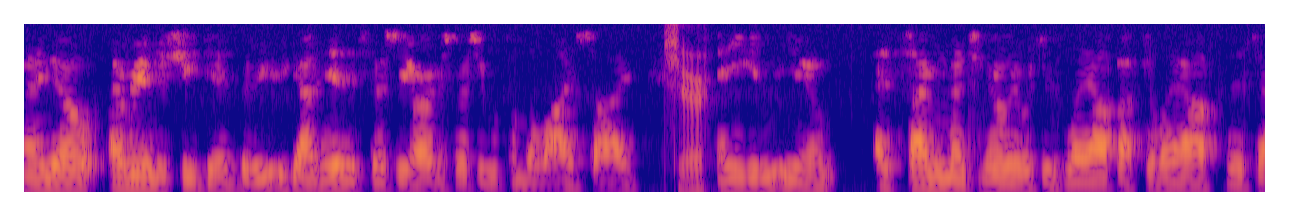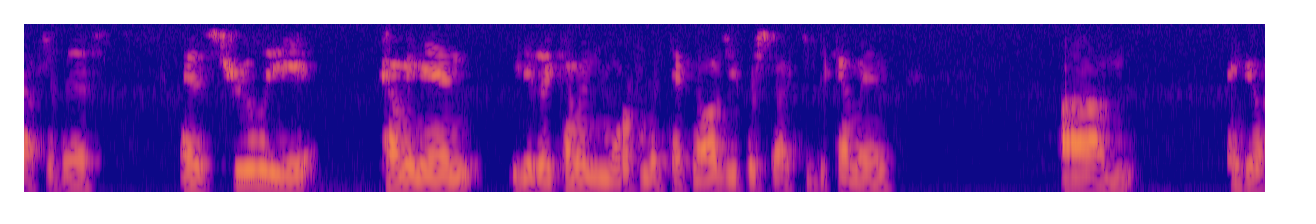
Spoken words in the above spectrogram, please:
I know every industry did, but it got hit especially hard, especially from the live side. Sure. And you can, you know, as Simon mentioned earlier, which is layoff after layoff, this after this. It's truly coming in because they come in more from a technology perspective to come in um, and go,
